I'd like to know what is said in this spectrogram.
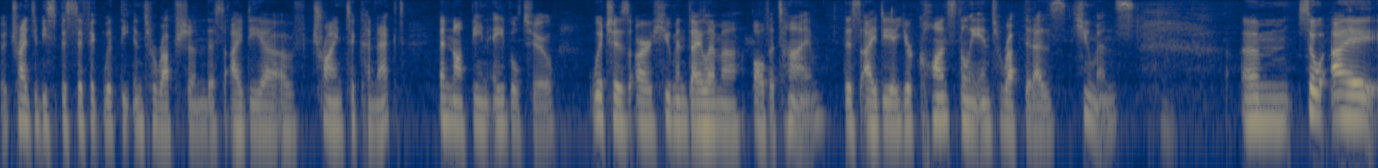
uh, trying to be specific with the interruption, this idea of trying to connect and not being able to, which is our human dilemma all the time. This idea you're constantly interrupted as humans. Um, so I,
